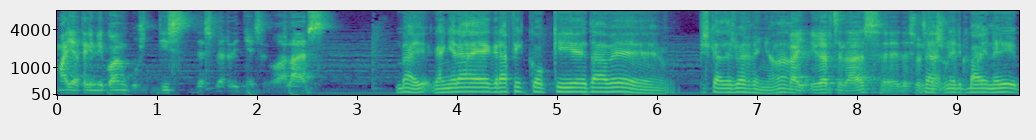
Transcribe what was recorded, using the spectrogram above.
maila teknikoan guztiz desberdina izango dela, ez? Bai, gainera e, grafikoki eta be, pixka desberdina da. Bai, igertzen da, ez? E, Osea, desberdintasun. niri, bai, niri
